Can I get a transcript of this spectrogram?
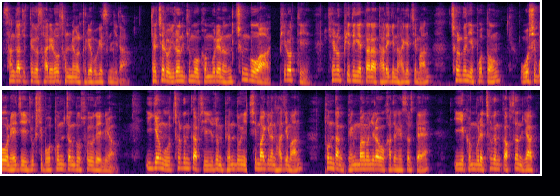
상가주택의 사례로 설명을 드려보겠습니다. 대체로 이런 규모 건물에는 층고와 피로티, 캐노피 등에 따라 다르기는 하겠지만 철근이 보통 55 내지 65톤 정도 소요되며 이 경우 철근값이 요즘 변동이 심하기는 하지만 톤당 100만원이라고 가정했을 때 이 건물의 철근값은 약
